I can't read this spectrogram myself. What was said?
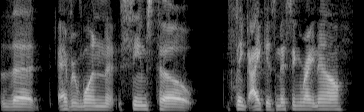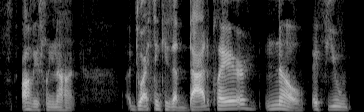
that everyone seems to think Ike is missing right now? Obviously not. Do I think he's a bad player? No. If you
